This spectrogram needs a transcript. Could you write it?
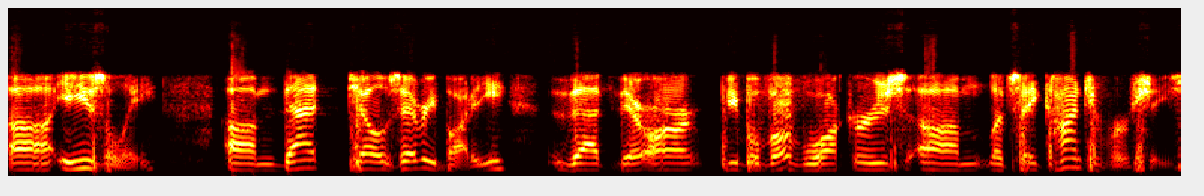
uh, easily. Um, that tells everybody that there are people, vote Walker's, um, let's say, controversies.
